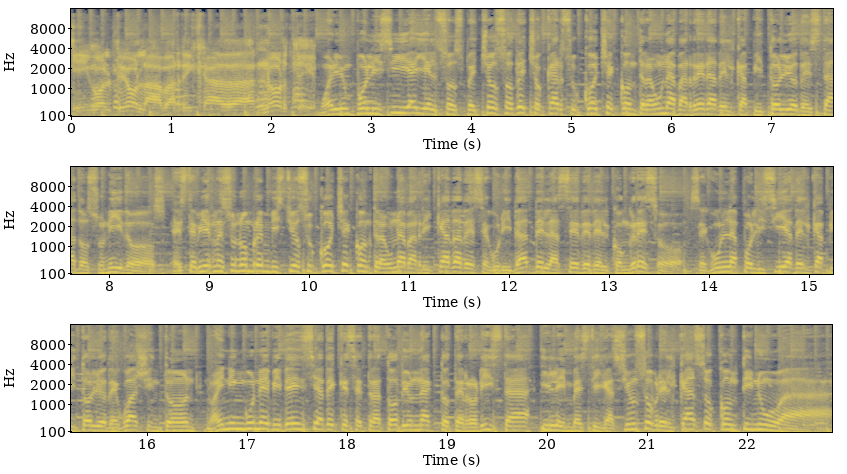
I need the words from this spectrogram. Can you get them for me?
y golpeó la barricada norte. Muere un policía y el sospechoso de chocar su coche contra una barrera del Capitolio de Estados Unidos. Este viernes un hombre embistió su coche contra una barricada de seguridad de la sede del Congreso. Según la policía del Capitolio de Washington, no hay ninguna evidencia de que se trató de un acto terrorista y la investigación sobre el caso continúa.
